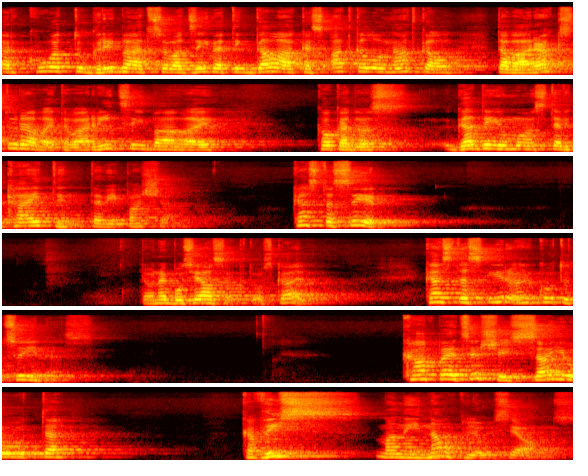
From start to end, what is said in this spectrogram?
ar ko tu gribētu savā dzīvē tikt galā, kas atkal un atkal tavā raksturā, vai tavā rīcībā, vai kaut kādos gadījumos tevi kaitina tevī pašā? Kas tas ir? Tev nebūs jāsaka to skaļi. Kas tas ir, ar ko tu cīnies? Kāpēc ir šī sajūta, ka viss manī nav kļuvis jauns?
